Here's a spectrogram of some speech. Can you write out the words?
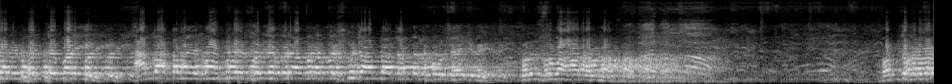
পানি ফেলতে পারি। আল্লাহ তালা এই মাহফিলের জড়িয়ে করে আমাদেরকে সোজা আমরা জান্নাতে পৌঁছে দিবে। বলুন সুবাহান আল্লাহ বন্ধ করবার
